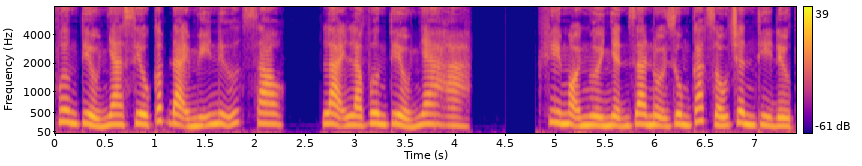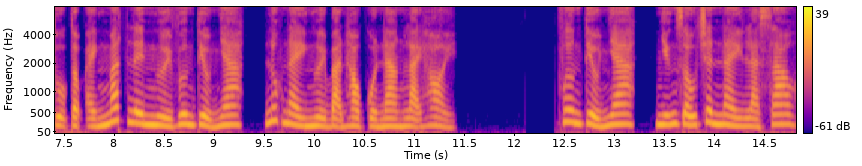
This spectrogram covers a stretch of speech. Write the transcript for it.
Vương Tiểu Nha siêu cấp đại mỹ nữ, sao? Lại là Vương Tiểu Nha à? Khi mọi người nhận ra nội dung các dấu chân thì đều tụ tập ánh mắt lên người Vương Tiểu Nha, lúc này người bạn học của nàng lại hỏi. Vương Tiểu Nha, những dấu chân này là sao?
